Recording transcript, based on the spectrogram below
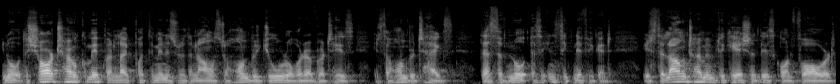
You know, the short term commitment, like what the minister has announced, 100 euro, whatever it is, it's 100 tags. That's of no, that's insignificant. It's the long term implication of this going forward.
